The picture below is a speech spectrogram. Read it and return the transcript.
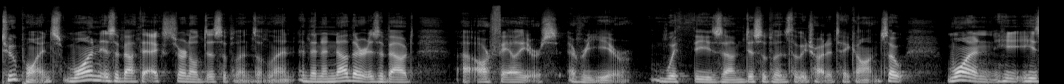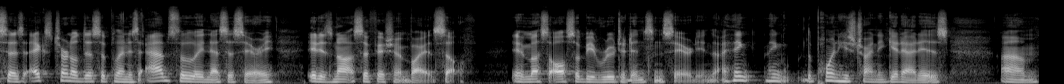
two points. One is about the external disciplines of Lent, and then another is about uh, our failures every year with these um, disciplines that we try to take on. So, one, he, he says external discipline is absolutely necessary. It is not sufficient by itself. It must also be rooted in sincerity. And I think I think the point he's trying to get at is um,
